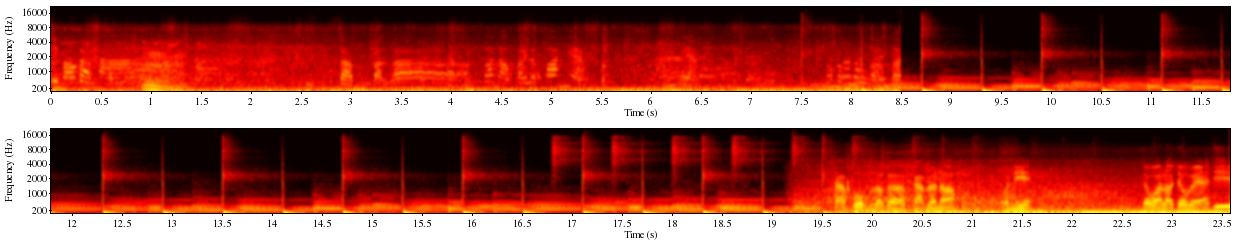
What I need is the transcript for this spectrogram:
ติ่มซำปลาอืมติ่มซำปลาล่าตอนเอาไปแล้วป้อนเนี่ยเนี่ยขนมลูกเอาไปครับผมแล้วก็กลับแล้วเนาะวันนี้ แต่ว่าเราจะแวะที่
